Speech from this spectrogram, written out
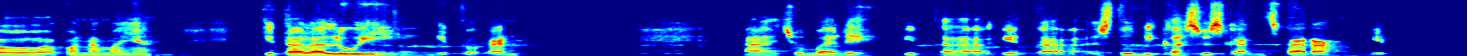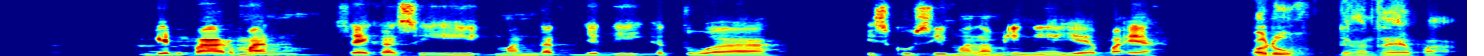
eh, apa namanya kita lalui gitu kan. Nah, coba deh kita kita studi kasuskan sekarang. Gitu. Mungkin Pak Arman, saya kasih mandat jadi ketua diskusi malam ini aja ya Pak ya. Waduh, jangan saya Pak.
